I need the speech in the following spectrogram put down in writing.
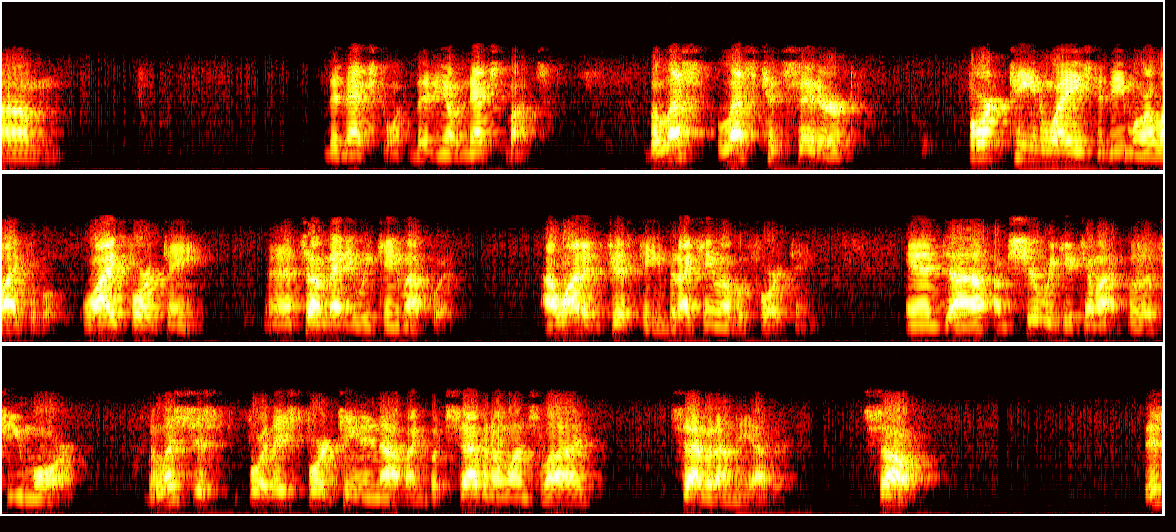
um, the next one, the you know next month. But let's let's consider 14 ways to be more likable. Why 14? that's how many we came up with. I wanted 15, but I came up with 14. And uh, I'm sure we could come up with a few more. But let's just, for these 14 enough. I can put seven on one slide, seven on the other. So, this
